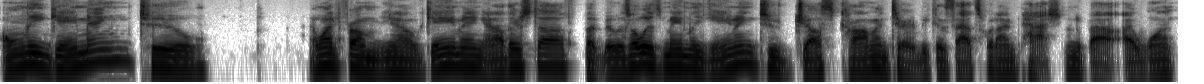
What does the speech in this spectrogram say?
only gaming to I went from, you know, gaming and other stuff, but it was always mainly gaming to just commentary because that's what I'm passionate about. I want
